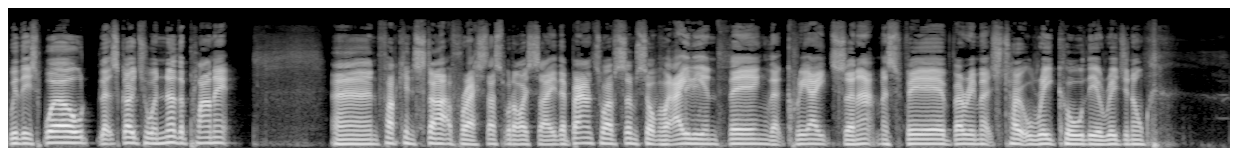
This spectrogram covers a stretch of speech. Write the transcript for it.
with this world. Let's go to another planet and fucking start afresh. That's what I say. They're bound to have some sort of alien thing that creates an atmosphere, very much Total Recall, the original.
